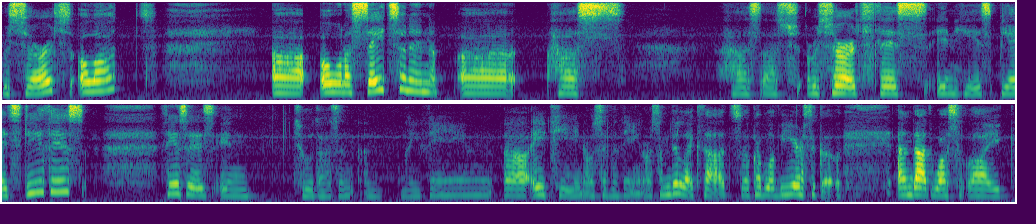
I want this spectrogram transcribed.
researched a lot. Uh, Oula Seitsonen uh, has has uh, researched this in his PhD thesis, thesis in 2019, uh, 18 or 17 or something like that. So a couple of years ago, and that was like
